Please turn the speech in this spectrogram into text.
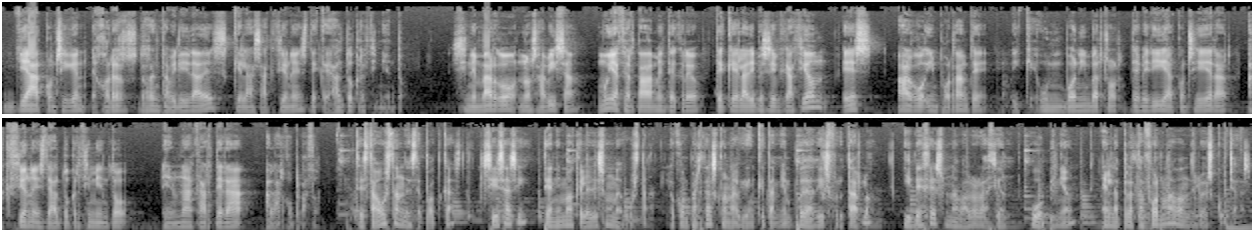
ya consiguen mejores rentabilidades que las acciones de alto crecimiento. Sin embargo, nos avisa, muy acertadamente creo, de que la diversificación es algo importante y que un buen inversor debería considerar acciones de alto crecimiento en una cartera a largo plazo. ¿Te está gustando este podcast? Si es así, te animo a que le des un me gusta, lo compartas con alguien que también pueda disfrutarlo y dejes una valoración u opinión en la plataforma donde lo escuchas.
